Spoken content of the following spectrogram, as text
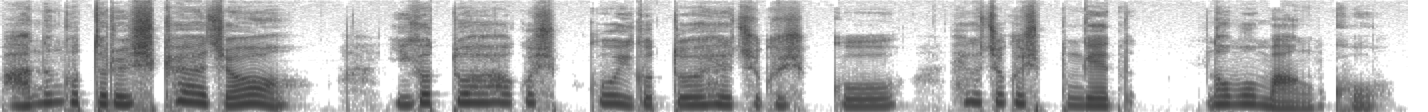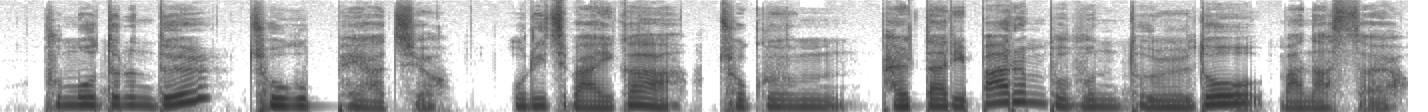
많은 것들을 시켜야죠. 이것도 하고 싶고, 이것도 해주고 싶고, 해주고 싶은 게 너무 많고, 부모들은 늘 조급해하지요. 우리 집 아이가 조금 발달이 빠른 부분들도 많았어요.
